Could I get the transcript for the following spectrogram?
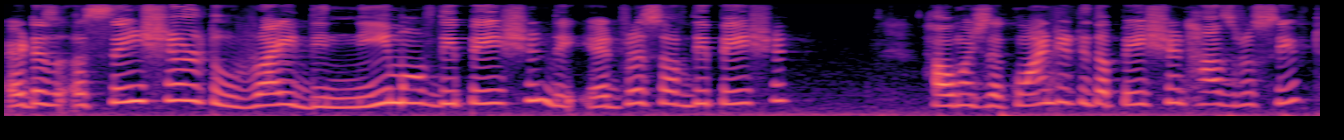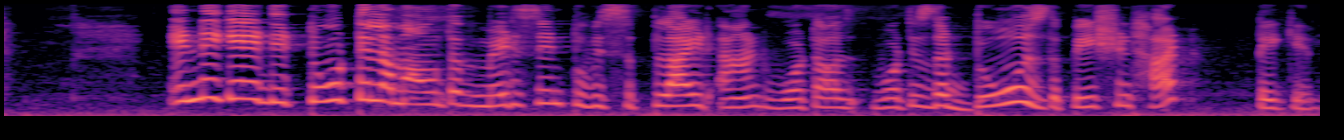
it is essential to write the name of the patient, the address of the patient, how much the quantity the patient has received, indicate the total amount of medicine to be supplied and what are what is the dose the patient had taken.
